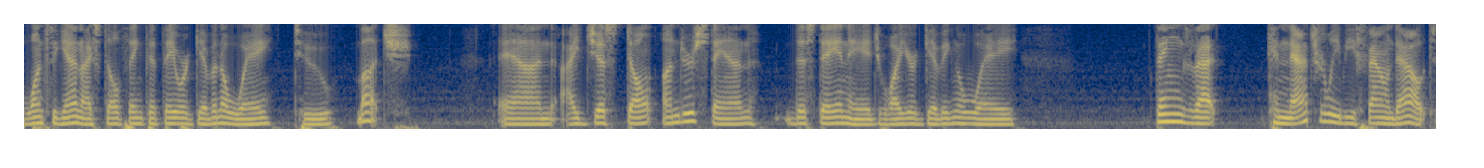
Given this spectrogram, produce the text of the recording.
once again, I still think that they were given away too much. And I just don't understand this day and age why you're giving away things that can naturally be found out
